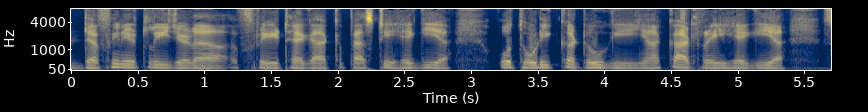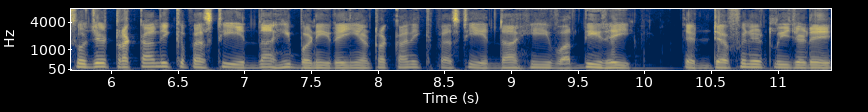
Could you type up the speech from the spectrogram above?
ਡੈਫੀਨਿਟਲੀ ਜਿਹੜਾ ਫਰੇਟ ਹੈਗਾ ਕਪੈਸਿਟੀ ਹੈਗੀ ਆ, ਉਹ ਥੋੜੀ ਘਟੂਗੀ ਜਾਂ ਘਟ ਰਹੀ ਹੈਗੀ ਆ। ਸੋ ਜੇ ਟਰੱਕਾਂ ਦੀ ਕਪੈਸਿਟੀ ਇਦਾਂ ਹੀ ਬਣੀ ਰਹੀ ਆ ਟਰੱਕਾਂ ਦੀ ਕਪੈਸਿਟੀ ਇਦਾਂ ਹੀ ਵਧਦੀ ਰਹੀ ਤੇ ਡੈਫੀਨਿਟਲੀ ਜਿਹੜੇ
